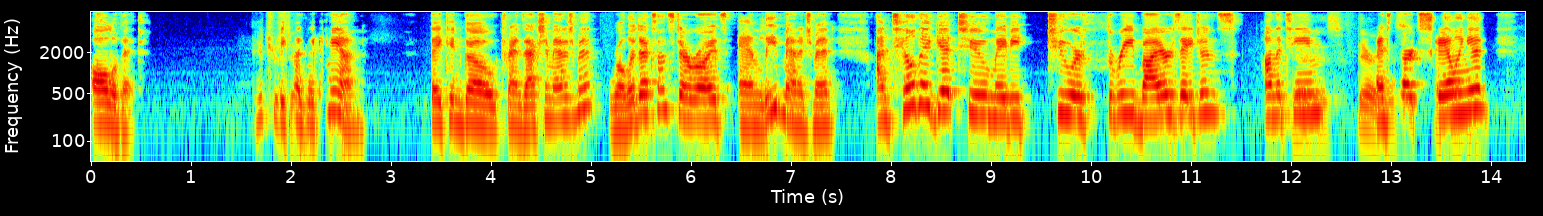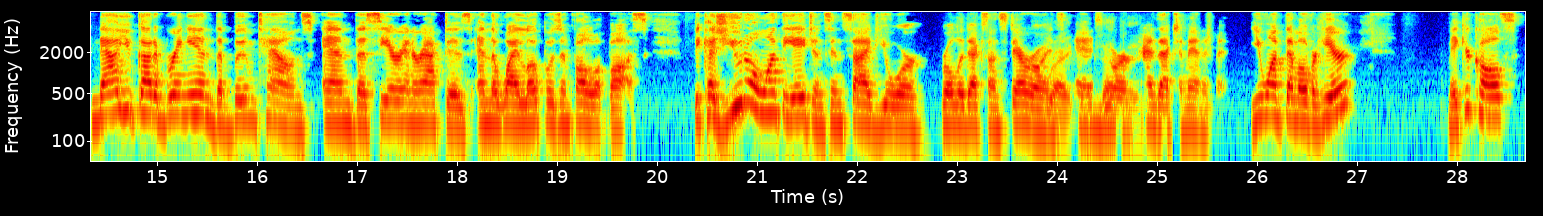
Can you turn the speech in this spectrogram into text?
all of it. Interesting. Because they can. They can go transaction management, Rolodex on steroids, and lead management until they get to maybe two or three buyer's agents on the team there and start scaling okay. it. Now you've got to bring in the BoomTowns and the Sierra Interactives and the Ylopos and Follow Up Boss because you don't want the agents inside your Rolodex on steroids right, and exactly. your transaction management. You want them over here. Make your calls,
